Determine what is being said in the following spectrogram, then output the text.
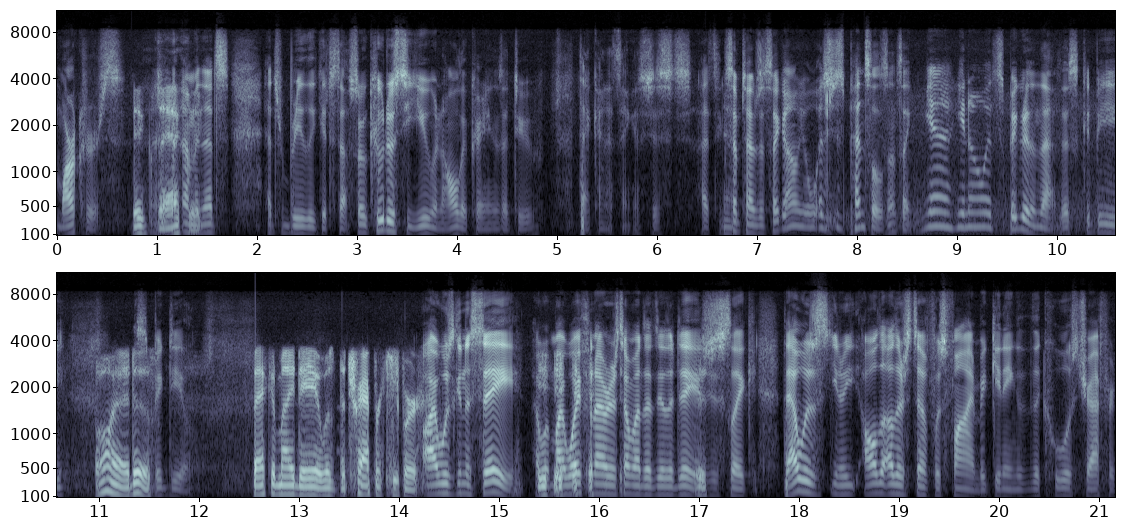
markers. Exactly. I mean, that's that's really good stuff. So kudos to you and all the creators that do that kind of thing. It's just, I think yeah. sometimes it's like, oh, it's just pencils. And it's like, yeah, you know, it's bigger than that. This could be. Oh, yeah, it is a big deal. Back in my day, it was the Trapper Keeper. I was gonna say, my wife and I were just talking about that the other day. It's just like that was, you know, all the other stuff was fine, but getting the coolest Trapper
